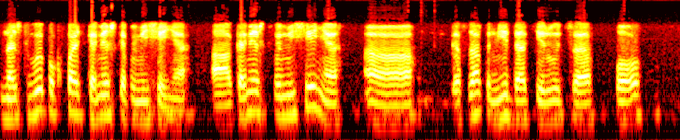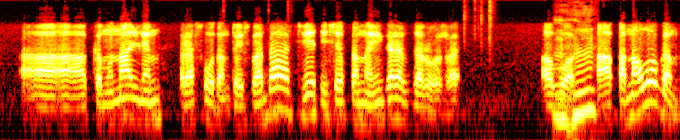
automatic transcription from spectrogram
значит, вы покупаете коммерческое помещение. А коммерческое помещение э, государством не датируется по э, коммунальным расходам. То есть вода, свет и все остальное, они гораздо дороже. А, вот. Uh-huh. а по налогам,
